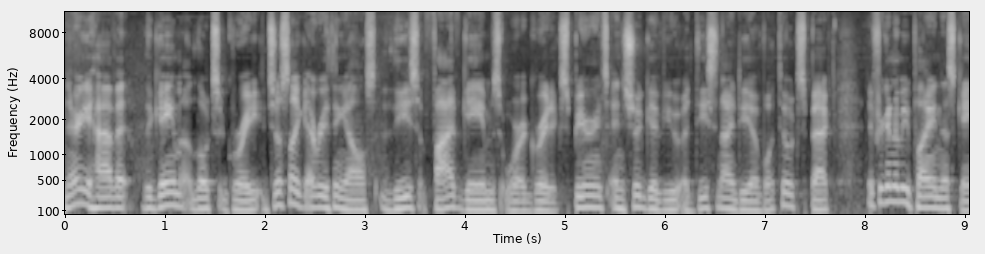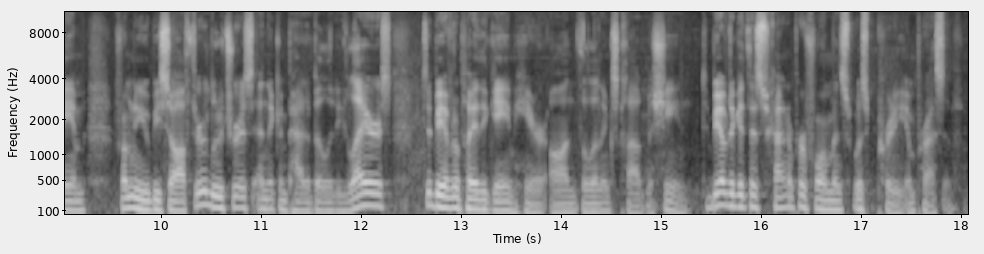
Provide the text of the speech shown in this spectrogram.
There you have it. The game looks great. Just like everything else, these five games were a great experience and should give you a decent idea of what to expect if you're going to be playing this game from Ubisoft through Lutris and the compatibility layers to be able to play the game here on the Linux Cloud machine. To be able to get this kind of performance was pretty impressive.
